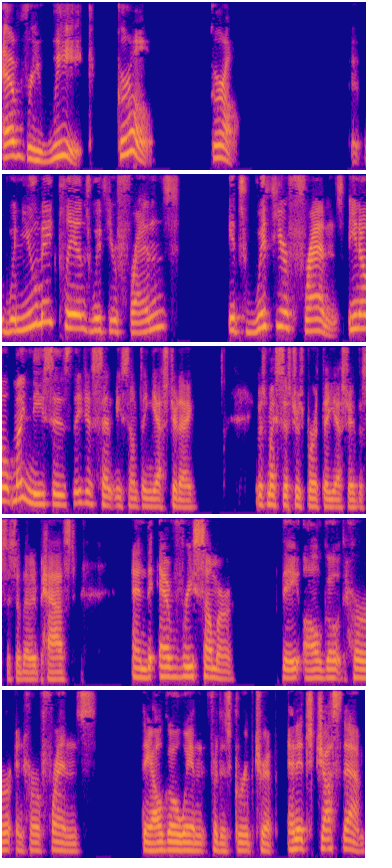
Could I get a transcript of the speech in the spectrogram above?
every week. Girl, girl, when you make plans with your friends, it's with your friends. You know, my nieces, they just sent me something yesterday it was my sister's birthday yesterday, the sister that had passed. And every summer they all go, her and her friends, they all go away for this group trip and it's just them.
